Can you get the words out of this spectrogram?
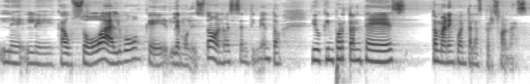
le, causó algo que le molestó, ¿no? Ese sentimiento. Digo, qué importante es tomar en cuenta a las personas.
